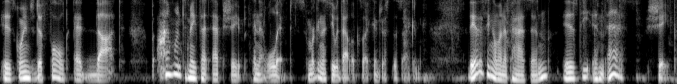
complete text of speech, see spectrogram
is going to default at dot. But I want to make that ep shape an ellipse. And we're going to see what that looks like in just a second. The other thing I want to pass in is the ms shape.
